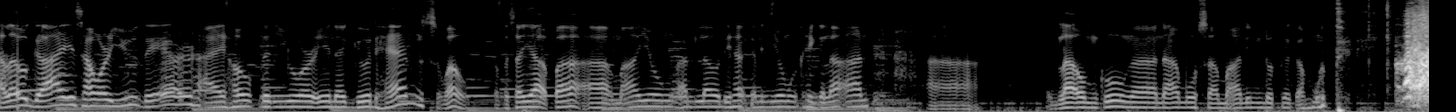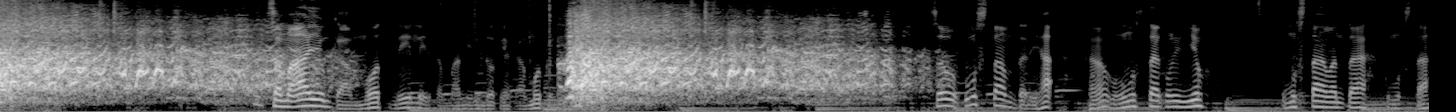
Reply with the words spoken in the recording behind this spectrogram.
Hello guys, how are you there? I hope that you are in a good hands. Wow, sa Bisaya pa, uh, maayong adlaw diha kaninyo mga kahigalaan. Uh, naglaom ko nga naamo sa maanindot nga kamot. sa maayong kamot, dili sa manindot nga kamot. So, kumusta man ta diha? Ha? Kumusta ko ninyo? Kumusta man ta? Kumusta?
